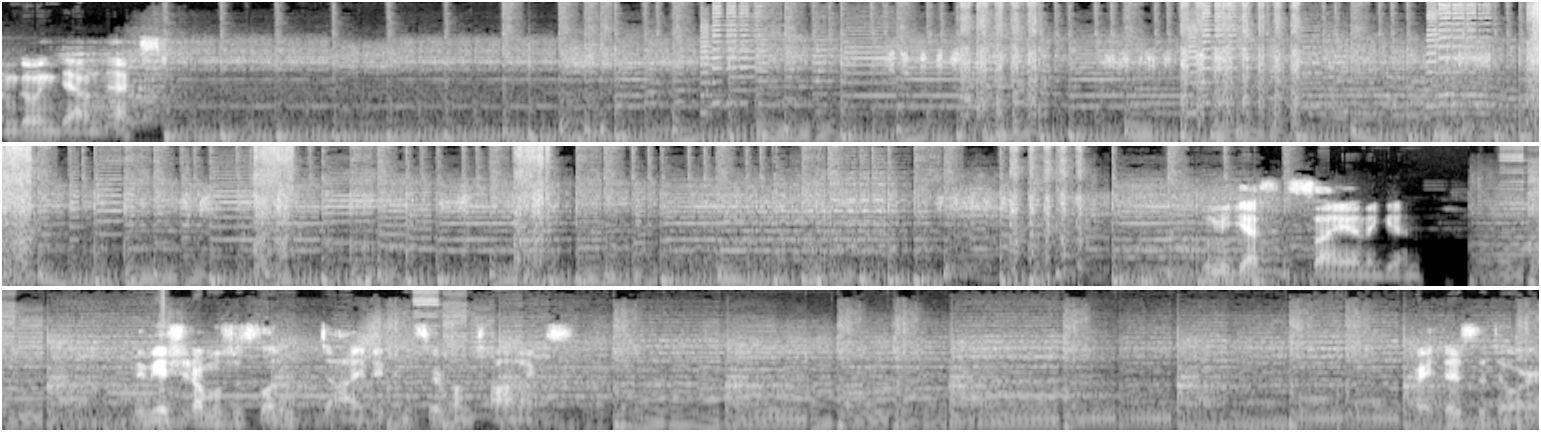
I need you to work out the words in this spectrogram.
I'm going down next. Let me guess, it's Cyan again. Maybe I should almost just let him die to conserve on tonics. Alright, there's the door.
